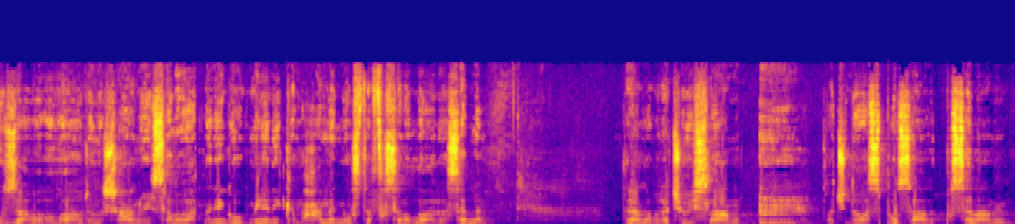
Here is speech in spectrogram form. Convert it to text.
uz zahval Allahu Đalešanu i salavat na njegovog miljenika Muhammed Mustafa sallallahu alaihi wa sallam. Draga braćo u islamu, hoću da vas poselamim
